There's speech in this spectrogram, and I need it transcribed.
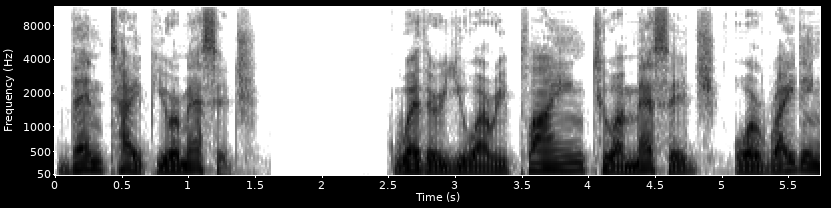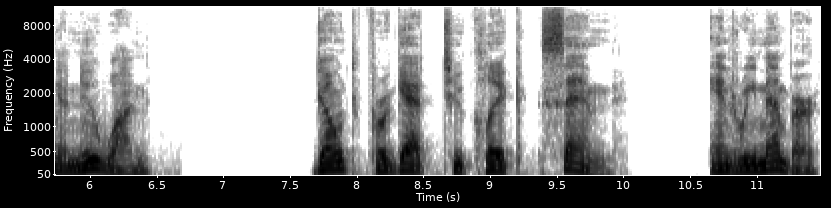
Then type your message. Whether you are replying to a message or writing a new one, don't forget to click Send. And remember,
